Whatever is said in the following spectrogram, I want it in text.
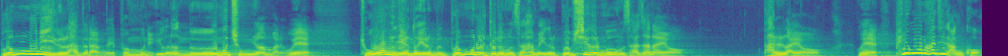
법문이 일을 하더라는 거예요. 법문이. 이거는 너무 중요한 말이에요. 왜? 종일 예도 여러분 법문을 들으면서 하면 이거는 법식을 먹으면서 하잖아요. 달라요. 왜? 피곤하지 않고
